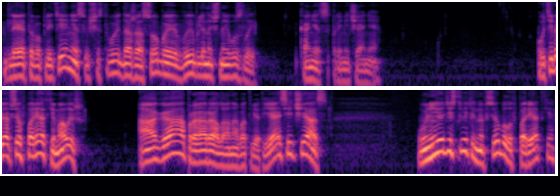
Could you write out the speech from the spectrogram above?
Для этого плетения существуют даже особые выблиночные узлы. Конец примечания. «У тебя все в порядке, малыш?» «Ага», — проорала она в ответ, — «я сейчас». У нее действительно все было в порядке.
